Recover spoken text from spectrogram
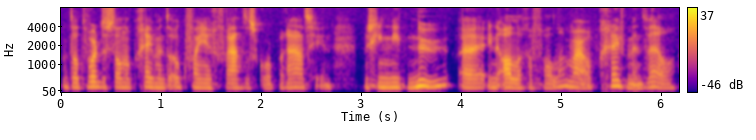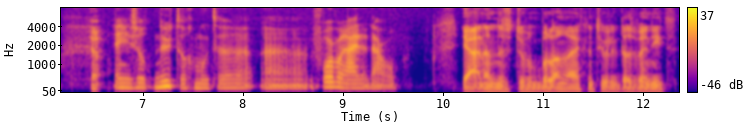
dat wordt dus dan op een gegeven moment ook van je gevraagd als corporatie. En misschien niet nu uh, in alle gevallen, maar op een gegeven moment wel. Ja. En je zult nu toch moeten uh, voorbereiden daarop. Ja, en dan is het natuurlijk belangrijk natuurlijk dat we niet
